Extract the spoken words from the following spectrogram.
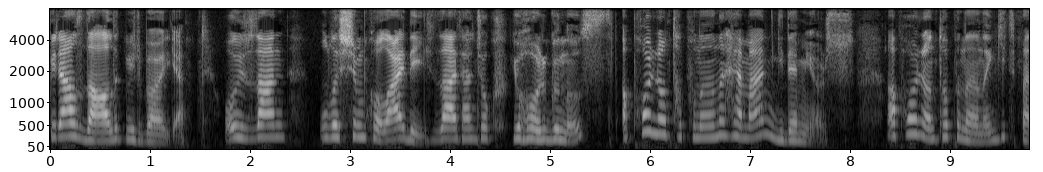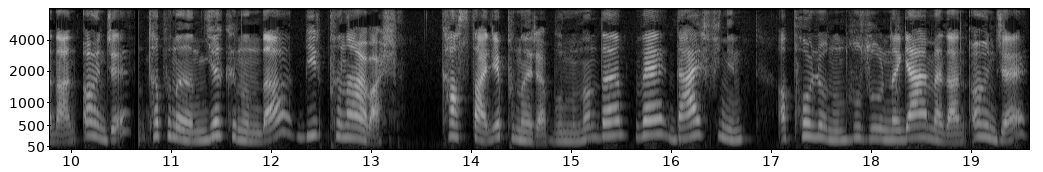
biraz dağlık bir bölge. O yüzden ulaşım kolay değil. Zaten çok yorgunuz. Apollon tapınağına hemen gidemiyoruz. Apollon tapınağına gitmeden önce tapınağın yakınında bir pınar var. Kastalya Pınarı bunun adı ve Delfi'nin Apollon'un huzuruna gelmeden önce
